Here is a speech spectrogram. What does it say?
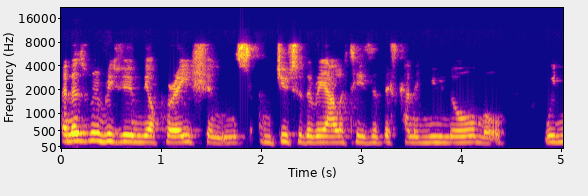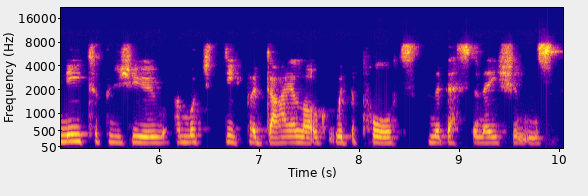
And as we resume the operations, and due to the realities of this kind of new normal, we need to pursue a much deeper dialogue with the ports and the destinations,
